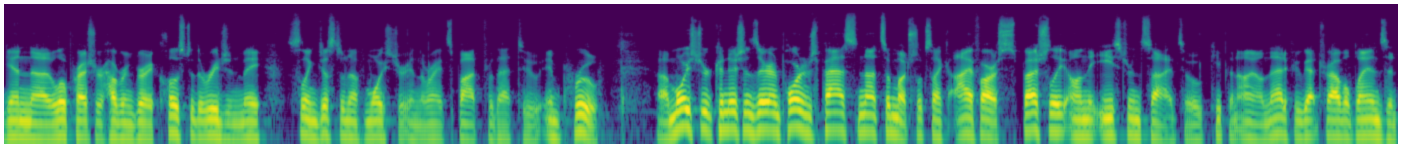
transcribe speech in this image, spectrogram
Again, uh, low pressure hovering very close to the region may sling just enough moisture in the right spot for that to improve. Uh, moisture conditions there in Portage Pass, not so much. Looks like IFR, especially on the eastern side. So keep an eye on that if you've got travel plans. And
